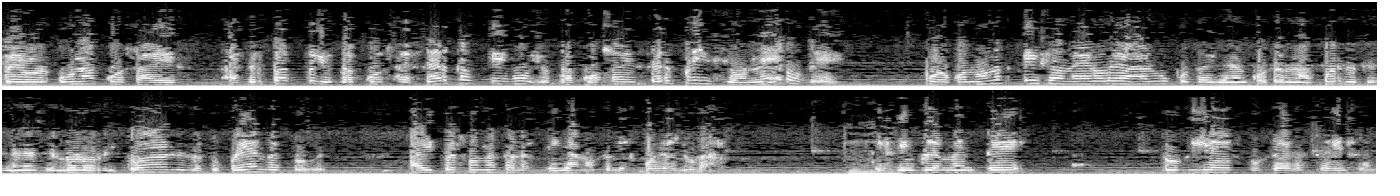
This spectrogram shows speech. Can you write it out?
Pero una cosa es hacer pacto y otra cosa es ser cautivo y otra cosa es ser prisionero de. Porque cuando uno es prisionero de algo, pues ahí vienen cosas más fuertes, que vienen siendo los rituales, las ofrendas, todo eso hay personas a las que ya no se les puede ayudar. Que simplemente tus guías, tus seres te dicen,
